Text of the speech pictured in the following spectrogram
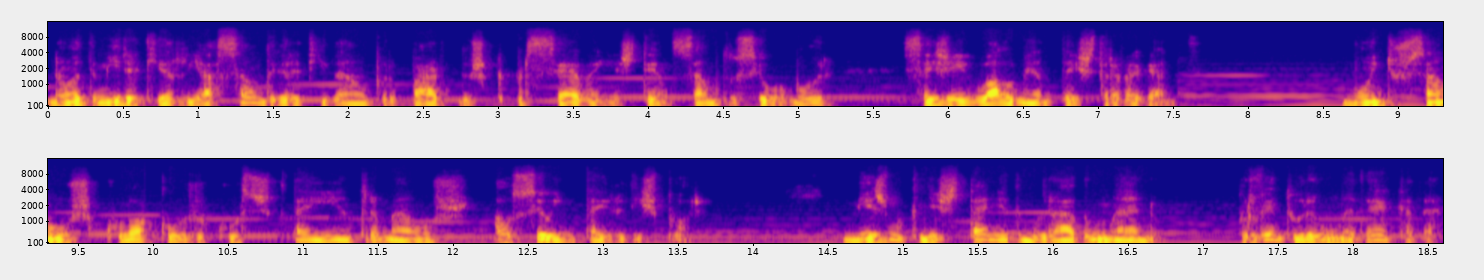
não admira que a reação de gratidão por parte dos que percebem a extensão do seu amor seja igualmente extravagante. Muitos são os que colocam os recursos que têm entre mãos ao seu inteiro dispor. Mesmo que lhes tenha demorado um ano, porventura uma década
